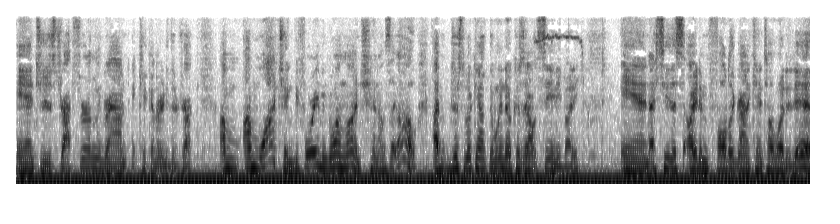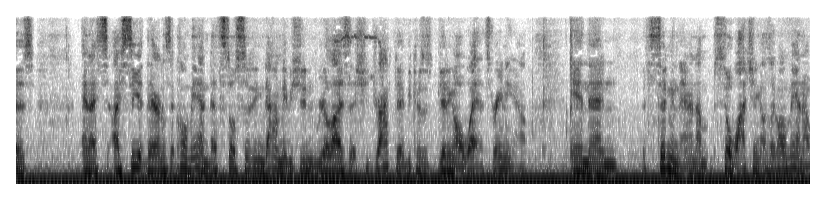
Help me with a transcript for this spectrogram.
And she just drops it on the ground and kick it underneath her truck. I'm, I'm watching before I even go on lunch, and I was like, oh, I'm just looking out the window because I don't see anybody. And I see this item fall to the ground. I can't tell what it is. And I, I see it there, and I was like, oh man, that's still sitting down. Maybe she didn't realize that she dropped it because it's getting all wet. It's raining out. And then sitting there, and I'm still watching. I was like, oh man, I,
